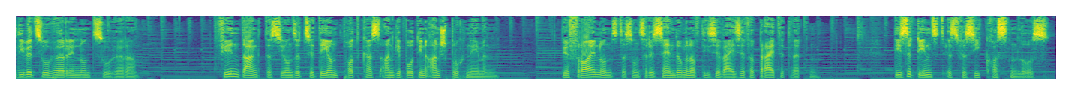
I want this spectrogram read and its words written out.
Liebe Zuhörerinnen und Zuhörer, vielen Dank, dass Sie unser CD- und Podcast-Angebot in Anspruch nehmen. Wir freuen uns, dass unsere Sendungen auf diese Weise verbreitet werden. Dieser Dienst ist für Sie kostenlos.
